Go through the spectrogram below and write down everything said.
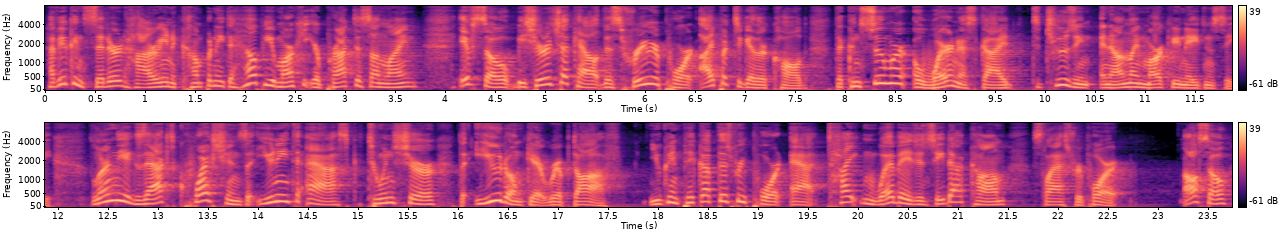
Have you considered hiring a company to help you market your practice online? If so, be sure to check out this free report I put together called The Consumer Awareness Guide to Choosing an Online Marketing Agency. Learn the exact questions that you need to ask to ensure that you don't get ripped off. You can pick up this report at titanwebagency.com slash report. Also,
